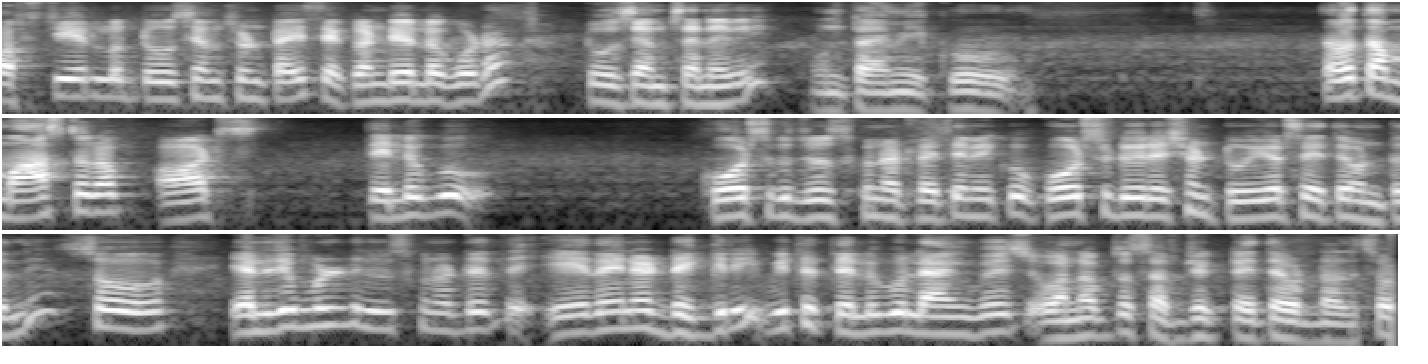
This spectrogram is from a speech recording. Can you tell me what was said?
ఫస్ట్ ఇయర్లో టూ సెమ్స్ ఉంటాయి. సెకండ్ ఇయర్లో కూడా టూ సెమ్స్ అనేవి ఉంటాయి మీకు. తర్వాత మాస్టర్ ఆఫ్ ఆర్ట్స్ తెలుగు కోర్సుకు చూసుకున్నట్లయితే మీకు కోర్సు డ్యూరేషన్ టూ ఇయర్స్ అయితే ఉంటుంది. సో ఎలిజిబిలిటీ చూసుకున్నట్లయితే ఏదైనా degree with Telugu language one of the subject అయితే ఉండాలి. సో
